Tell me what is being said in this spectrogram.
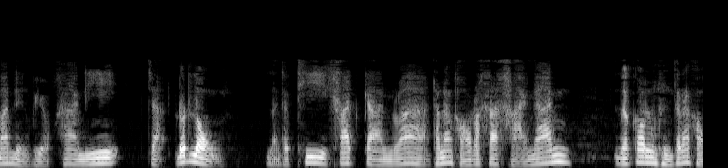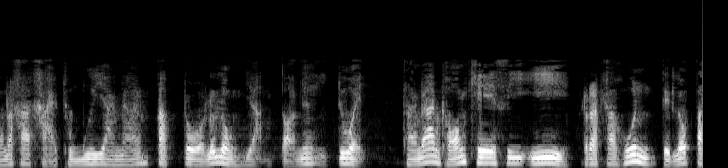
มาส1ปี65นี้จะลดลง หลังจากที่คาดการว่าทางด้านของราคาขายนั้น แล้วก็รวมถึงทางด้านของราคาขายถุงมือยางนั้นปรับตัวลดลงอย่างต่อเนื่องอีกด้วย ทางด้านของ KCE ราคาหุ้นติดลบไป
